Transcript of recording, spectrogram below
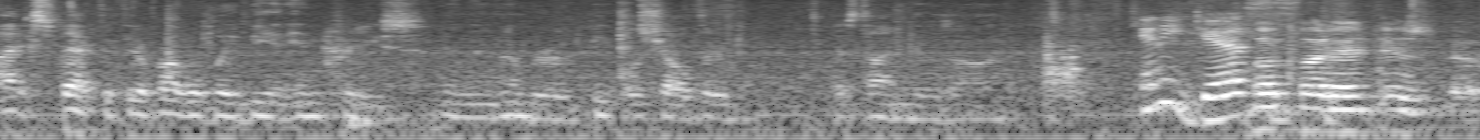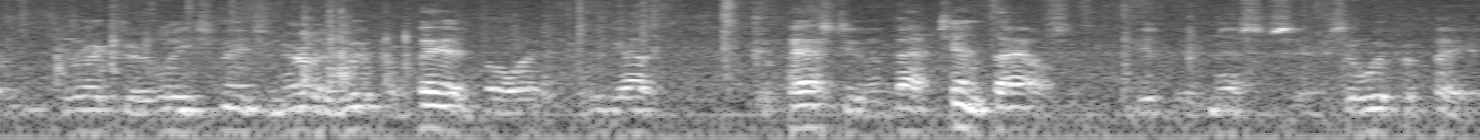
I, I expect that there'll probably be an increase in the number of people sheltered as time goes on. Any guess? But, but it- as uh, Director Leach mentioned earlier, we're prepared for it. We got capacity of about ten thousand if, if necessary, so we're prepared.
